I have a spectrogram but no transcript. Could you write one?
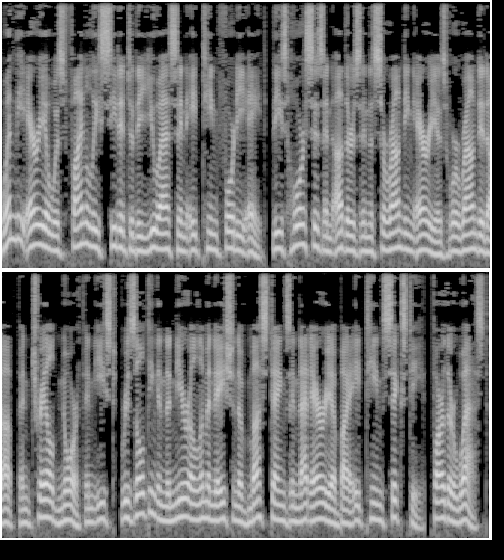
When the area was finally ceded to the U.S. in 1848, these horses and others in the surrounding areas were rounded up and trailed north and east, resulting in the near elimination of Mustangs in that area by 1860. Farther west,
